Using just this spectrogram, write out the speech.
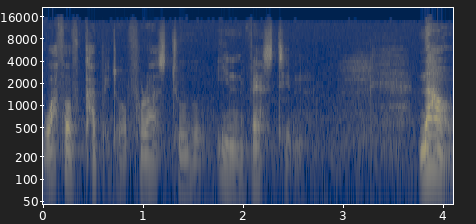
worth of capital for us to invest in. Now,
